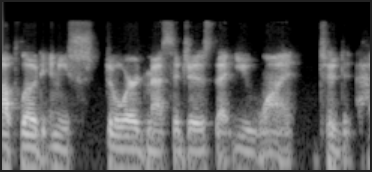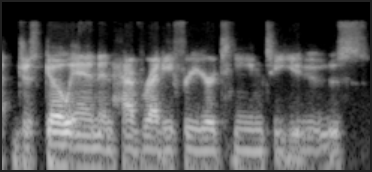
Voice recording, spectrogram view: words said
upload any stored messages that you want to just go in and have ready for your team to use.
